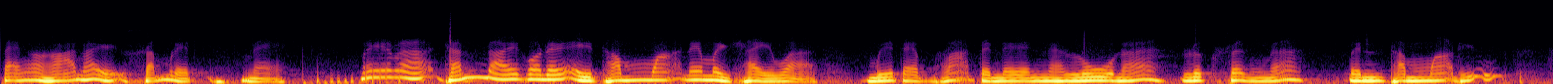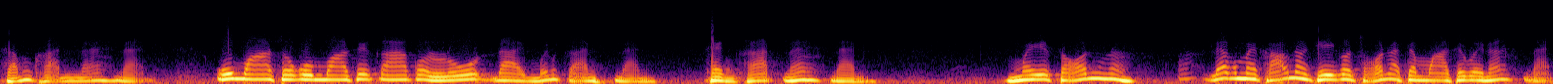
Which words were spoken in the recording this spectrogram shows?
แต่งอาหารให้สำเร็จแน่ไม่ละฉันใดก็ได้ไอ้ธรรมะเนี่ยไม่ใช่ว่า มีแต่พระแต่เนนนะรู้นะ ลึกซึ้งนะ เป็นธรรมะที่สำคัญนะนั่นอุมาสกุมาสิกาก็รู้ได้เหมือนกันนั่นแข่งขัดนะนั่นไม่สอนนะแล้วก็ไม่ขาวนาทีก็สอนอาตมาใช่ไหมนะนั่น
